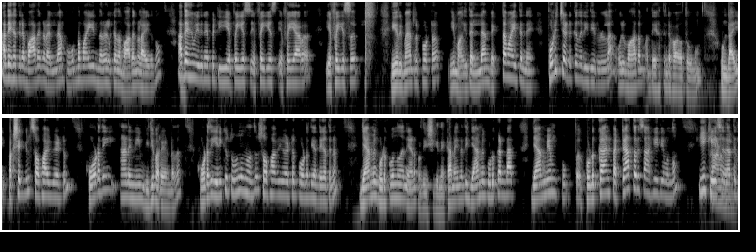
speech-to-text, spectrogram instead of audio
അദ്ദേഹത്തിന്റെ വാദങ്ങളെല്ലാം പൂർണമായും നിലനിൽക്കുന്ന വാദങ്ങളായിരുന്നു. അദ്ദേഹം ഇതിനെപ്പറ്റി ഈ F I S F I S F I R F I S ഈ റിമാൻഡ് റിപ്പോർട്ട് ഈ ഇതെല്ലാം വ്യക്തമായി തന്നെ പൊളിച്ചെടുക്കുന്ന രീതിയിലുള്ള ഒരു വാദം അദ്ദേഹത്തിന്റെ ഭാഗത്തു നിന്നും ഉണ്ടായി. പക്ഷെങ്കിൽ സ്വാഭാവികമായിട്ടും കോടതി ആണ് ഇനിയും വിധി പറയേണ്ടത്. കോടതി എനിക്ക് തോന്നുന്നത് സ്വാഭാവികമായിട്ടും കോടതി അദ്ദേഹത്തിന് ജാമ്യം കൊടുക്കുമെന്ന് തന്നെയാണ് പ്രതീക്ഷിക്കുന്നത്. കാരണം ഇതിനകത്ത് ജാമ്യം കൊടുക്കണ്ട ജാമ്യം കൊടുക്കാൻ പറ്റാത്തൊരു സാഹചര്യമൊന്നും ഈ കേസിനകത്തിൽ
